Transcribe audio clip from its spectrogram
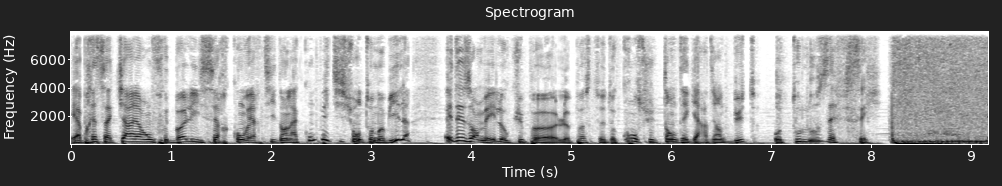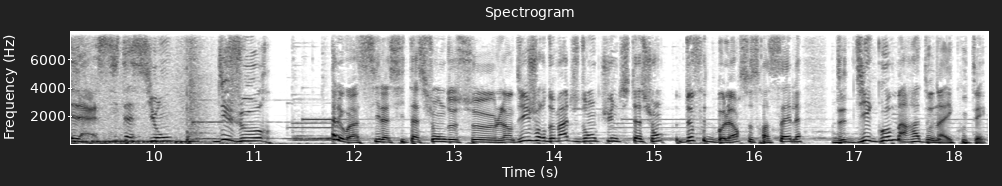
Et après sa carrière en football, il s'est reconverti dans la compétition automobile et désormais il occupe euh, le poste de consultant des gardiens de but au Toulouse FC. La citation du jour. Allez voilà, si la citation de ce lundi, jour de match, donc une citation de footballeur, ce sera celle de Diego Maradona. Écoutez,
